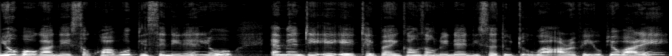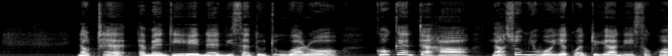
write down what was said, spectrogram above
မြို့ပေါ်ကနေဆုတ်ခွာဖို့ပြင်ဆင်နေတယ်လို့ MNDAA ထိပ်ပိုင်းခေါင်းဆောင်တွေနဲ့နှိဆက်သူတူက RFA ကိုပြောပါတယ်။နောက်ထပ် MNDAA နဲ့နှိဆက်သူတူကတော့ ကိုကန့်တက်ဟာလာရှိုးမြို့ပေါ်ရက်ွက်တွေကနေဆုတ်ခွာ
